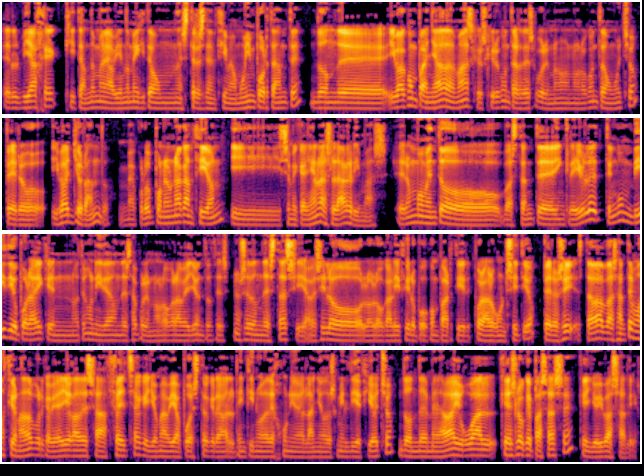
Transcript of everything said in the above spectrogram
el viaje quitándome, habiéndome quitado un estrés de encima muy importante, donde iba acompañado además, que os quiero contar de eso porque no, no lo he contado mucho, pero iba llorando. Me acuerdo poner una canción y se me caían las lágrimas. Era un momento bastante increíble. Tengo un vídeo por ahí que no tengo ni idea dónde está porque no lo grabé yo, entonces no sé dónde está. Sí, a ver si lo, lo localizo y lo puedo compartir por algún sitio. Pero sí, estaba bastante emocionado porque había llegado esa fecha que yo me había puesto, que era el 29 de junio del año 2018, donde me daba igual qué es lo que pasase, que yo iba a salir.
